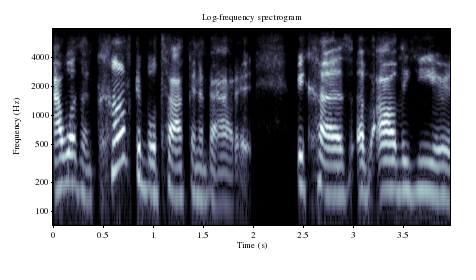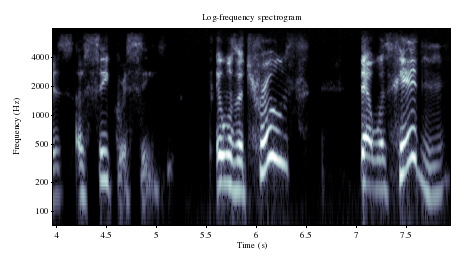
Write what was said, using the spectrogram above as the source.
I wasn't comfortable talking about it because of all the years of secrecy. It was a truth that was hidden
